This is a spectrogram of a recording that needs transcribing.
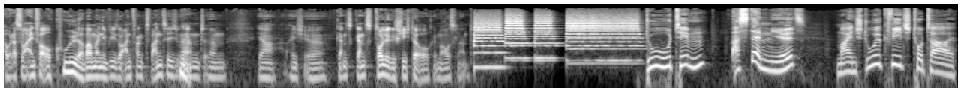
Aber das war einfach auch cool. Da war man irgendwie so Anfang 20 Ja. und ähm, ja, eigentlich äh, ganz, ganz tolle Geschichte auch im Ausland. Du, Tim, Was denn, Nils? mein Stuhl quietscht total.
